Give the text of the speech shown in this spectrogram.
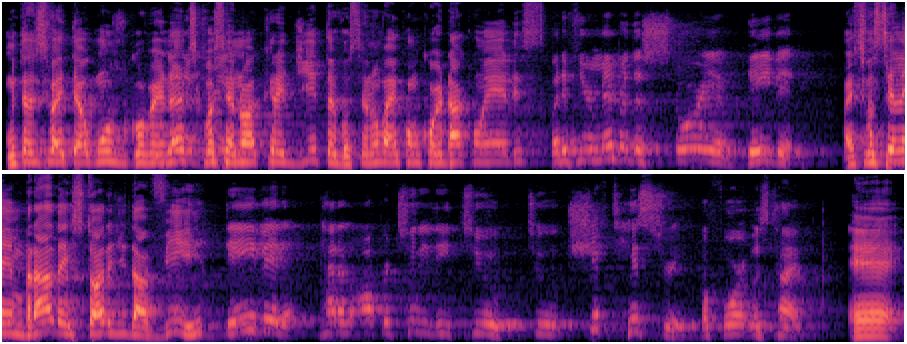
Muitas vezes você vai ter alguns governantes que você não acredita, você não vai concordar com eles. But if you remember the story of David, Mas se você lembrar da história de Davi, David had an opportunity to to shift history before it was time. é,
